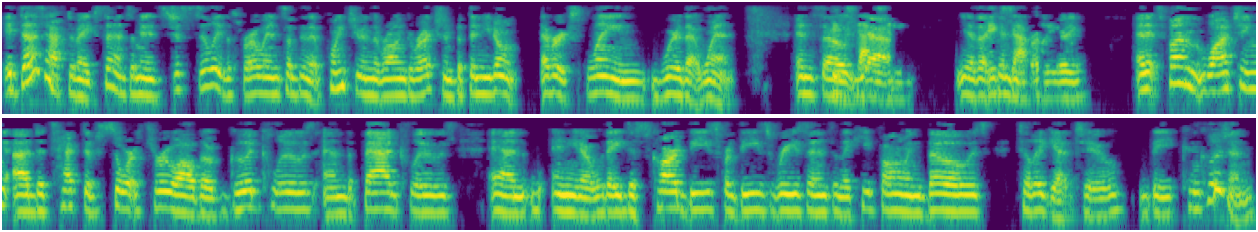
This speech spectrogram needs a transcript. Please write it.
it does have to make sense I mean it's just silly to throw in something that points you in the wrong direction but then you don't ever explain where that went. And so, exactly. yeah, yeah, that can exactly. be frustrating. And it's fun watching a detective sort through all the good clues and the bad clues and, and you know, they discard these for these reasons and they keep following those till they get to the conclusion.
